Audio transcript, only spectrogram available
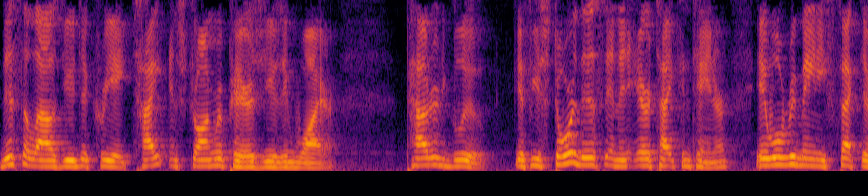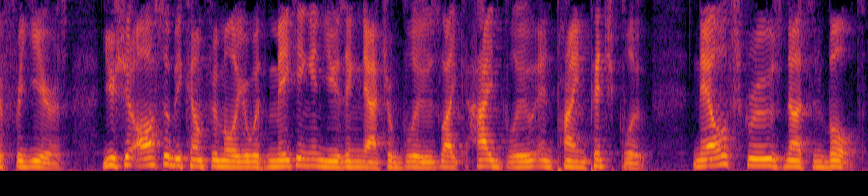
This allows you to create tight and strong repairs using wire. Powdered glue. If you store this in an airtight container, it will remain effective for years. You should also become familiar with making and using natural glues like hide glue and pine pitch glue. Nails, screws, nuts, and bolts.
